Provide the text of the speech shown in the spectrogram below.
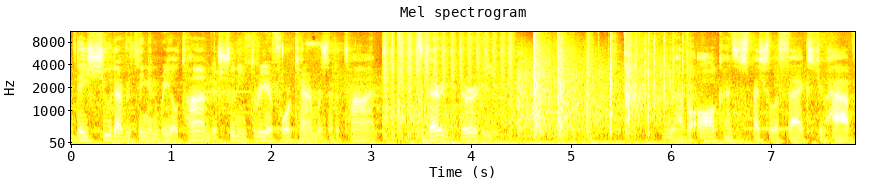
they shoot everything in real time. They're shooting three or four cameras at a time. It's very dirty. You have all kinds of special effects. You have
